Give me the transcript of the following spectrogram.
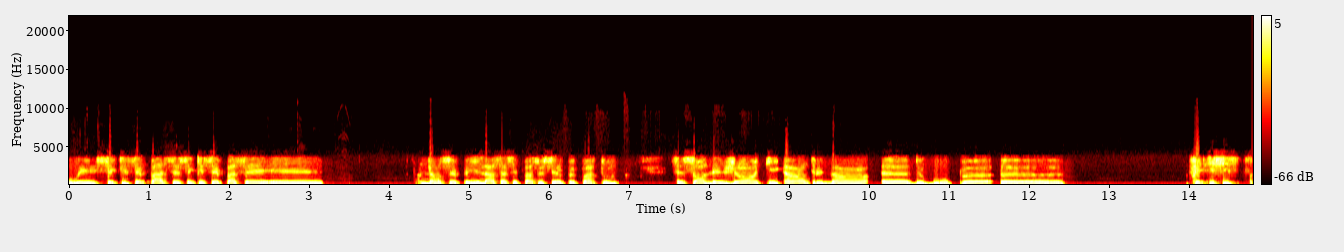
Oui, ce qui se passe, ce qui s'est passé euh, dans ce pays-là, ça se passe aussi un peu partout. Ce sont des gens qui entrent dans euh, des groupes euh, fétichistes,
